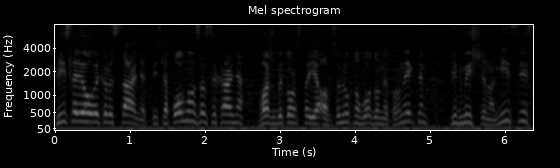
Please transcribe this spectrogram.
Після його використання, після повного засихання, ваш бетон стає абсолютно водонепроникним, підвищена міцність.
